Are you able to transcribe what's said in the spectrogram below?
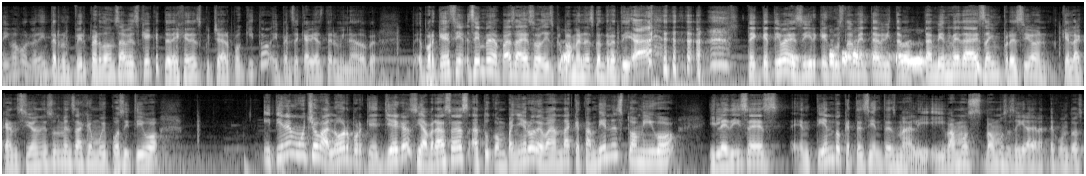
Te iba a volver a interrumpir, perdón, ¿sabes qué? Que te dejé de escuchar poquito y pensé que habías terminado, pero... Porque siempre me pasa eso, discúlpame, no es contra ti. Ah, te, que te iba a decir que justamente a mí tam también me da esa impresión, que la canción es un mensaje muy positivo, y tiene mucho valor porque llegas y abrazas a tu compañero de banda que también es tu amigo y le dices, entiendo que te sientes mal y, vamos, vamos a seguir adelante juntos,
